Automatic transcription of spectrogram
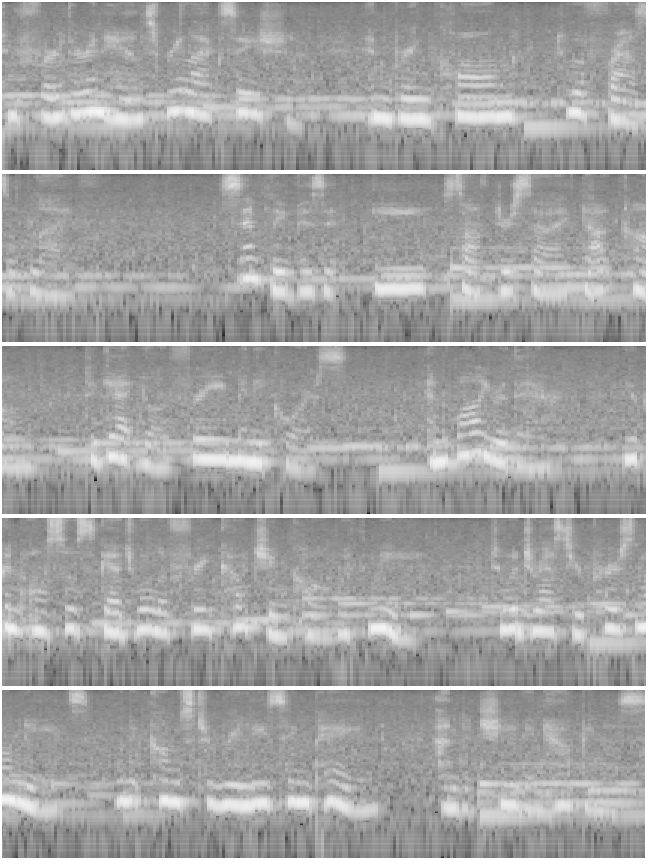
to further enhance relaxation and bring calm to a frazzled life. Simply visit esofterside.com to get your free mini course. And while you're there, you can also schedule a free coaching call with me to address your personal needs when it comes to releasing pain and achieving happiness.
